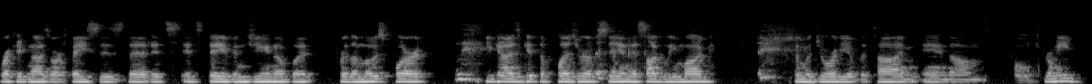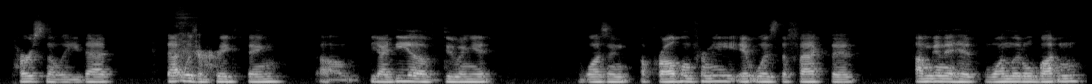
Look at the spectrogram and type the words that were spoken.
recognize our faces that it's it's Dave and Gina, but for the most part, you guys get the pleasure of seeing this ugly mug the majority of the time. And um, cool. for me personally, that that was a big thing. Um, the idea of doing it wasn't a problem for me. It was the fact that I'm going to hit one little button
